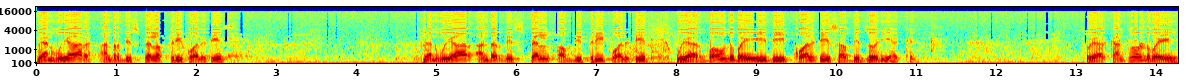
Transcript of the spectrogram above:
When we are under the spell of three qualities, then we are under the spell of the three qualities. We are bound by the qualities of the zodiac. We are controlled by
